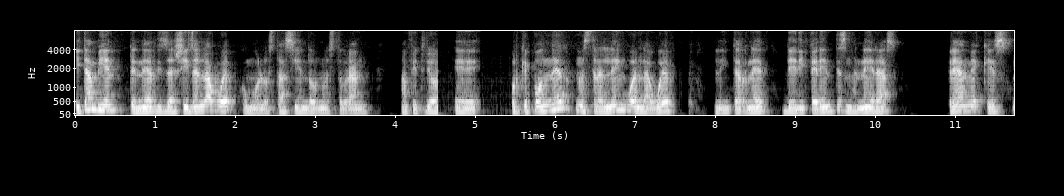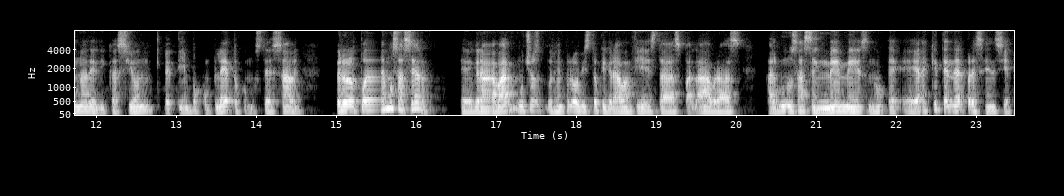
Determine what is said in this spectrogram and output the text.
Y también tener Dizashiza en la web, como lo está haciendo nuestro gran anfitrión, eh, porque poner nuestra lengua en la web, en la internet, de diferentes maneras, créanme que es una dedicación de tiempo completo, como ustedes saben pero lo podemos hacer. Grabar, muchos, por ejemplo, he visto que graban fiestas, palabras, algunos hacen memes, ¿no? Eh, eh, hay que tener presencia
